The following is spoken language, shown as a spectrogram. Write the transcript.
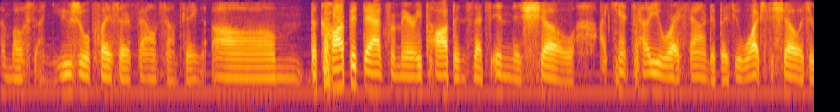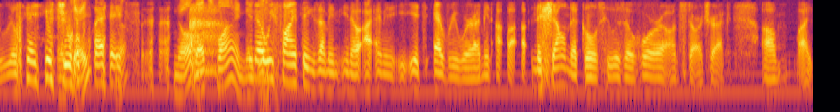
the most unusual place that I found something. Um, the carpet bag for Mary Poppins that's in this show. I can't tell you where I found it, but if you watch the show, it's a really unusual Okay, place. No, that's fine. you know, we find things. I mean, you know, I, I mean, it's everywhere. I mean, uh, uh, Nichelle Nichols, who is Uhura on Star Trek, um, I,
